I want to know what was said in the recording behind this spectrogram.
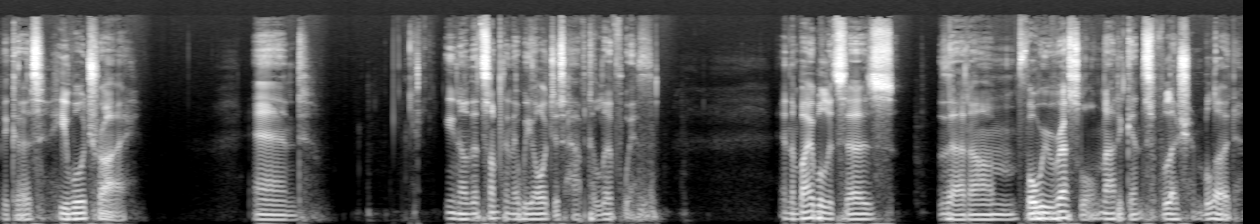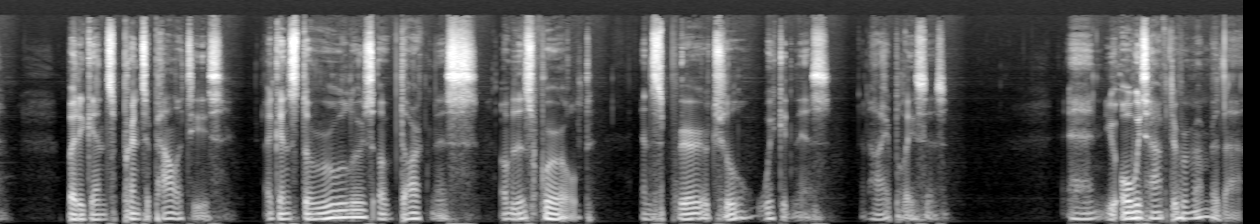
because he will try. And you know, that's something that we all just have to live with. In the Bible it says that um for we wrestle not against flesh and blood, but against principalities, against the rulers of darkness of this world and spiritual wickedness in high places. And you always have to remember that.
